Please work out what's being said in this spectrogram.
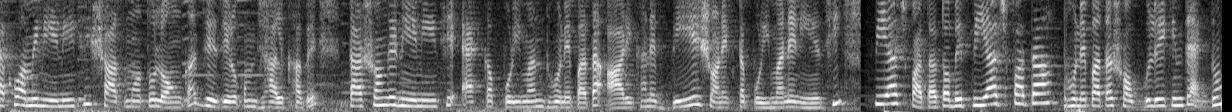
দেখো আমি নিয়ে নিয়েছি স্বাদ মতো লঙ্কা, যে যেরকম ঝাল খাবে। তার সঙ্গে নিয়ে নিয়েছি এক কাপ পরিমাণ ধনে পাতা আর এখানে বেশ অনেকটা পরিমাণে নিয়েছি পেঁয়াজ পাতা, তবে পেঁয়াজ পাতা, ধনে পাতা সবগুলোই কিন্তু একদম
